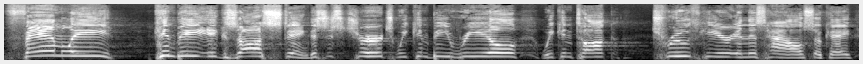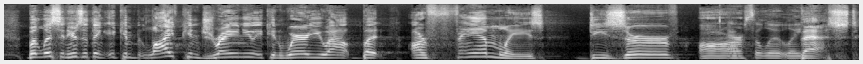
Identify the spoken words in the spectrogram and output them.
family can be exhausting. This is church. We can be real. We can talk truth here in this house. Okay, but listen. Here's the thing: it can life can drain you. It can wear you out. But our families deserve our Absolutely. best.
